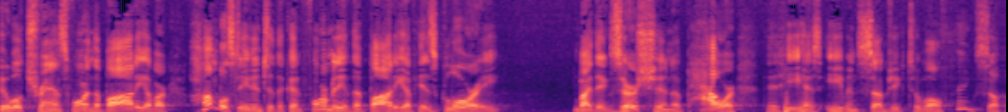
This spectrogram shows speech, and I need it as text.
who will transform the body of our humble state into the conformity of the body of his glory by the exertion of power that he has even subject to all things. So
